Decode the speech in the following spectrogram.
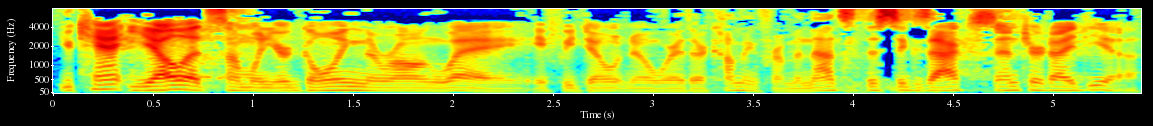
You can't yell at someone you're going the wrong way if we don't know where they're coming from. And that's this exact centered idea.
